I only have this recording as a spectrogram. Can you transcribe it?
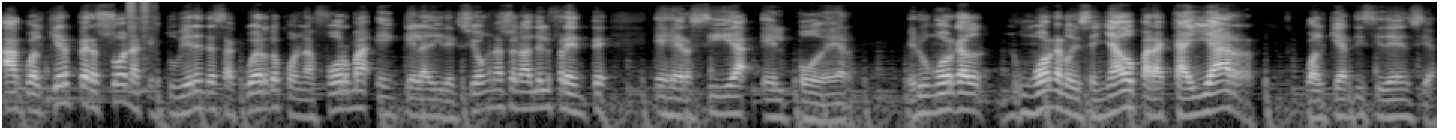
a cualquier persona que estuviera en desacuerdo con la forma en que la Dirección Nacional del Frente ejercía el poder. Era un órgano, un órgano diseñado para callar cualquier disidencia,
